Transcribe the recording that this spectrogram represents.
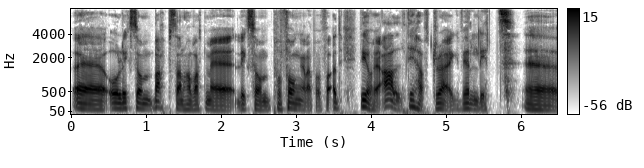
Eh, och liksom Babsan har varit med liksom på Fångarna på, för att vi har ju alltid haft drag väldigt eh,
